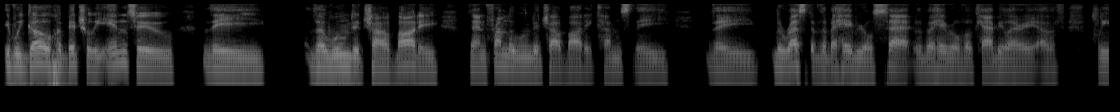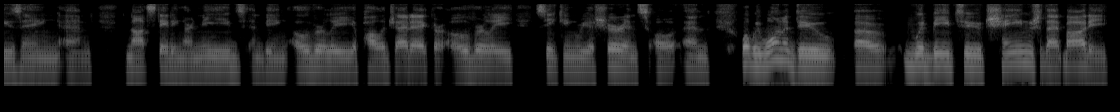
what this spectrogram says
if we go habitually into the the wounded child body, then from the wounded child body comes the the the rest of the behavioral set, the behavioral vocabulary of pleasing and not stating our needs and being overly apologetic or overly seeking reassurance. And what we want to do uh, would be to change that body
